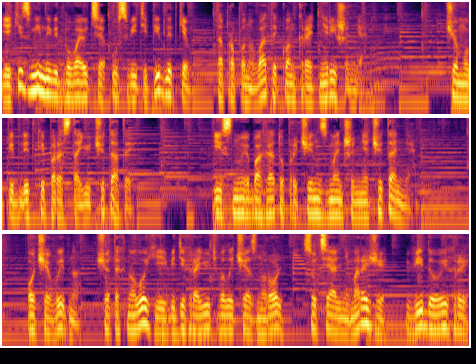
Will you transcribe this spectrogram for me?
які зміни відбуваються у світі підлітків, та пропонувати конкретні рішення. Чому підлітки перестають читати? Існує багато причин зменшення читання. Очевидно, що технології відіграють величезну роль, соціальні мережі, відеоігри,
